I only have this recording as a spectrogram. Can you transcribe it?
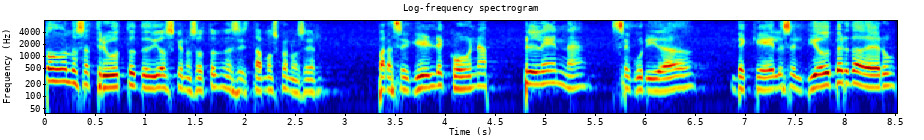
todos los atributos de Dios que nosotros necesitamos conocer para seguirle con una plena seguridad de que Él es el Dios verdadero,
